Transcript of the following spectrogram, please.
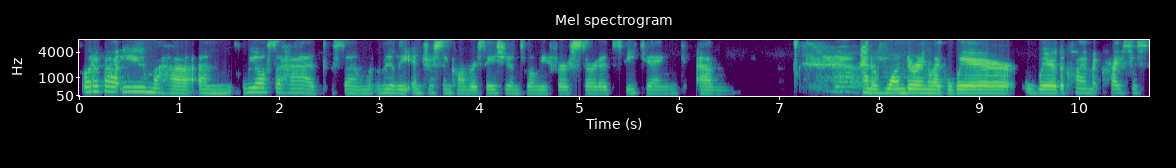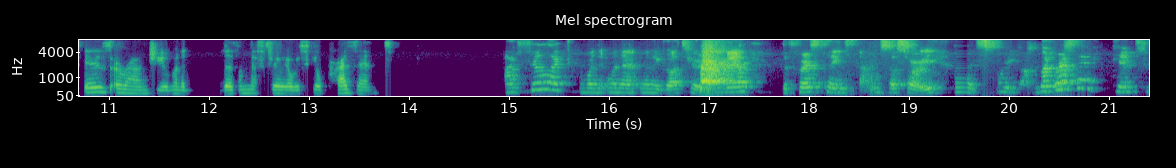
what about you, Maha? Um, we also had some really interesting conversations when we first started speaking. Um, yeah. kind of wondering like where where the climate crisis is around you when it doesn't necessarily always feel present i feel like when, when i when i got your email the first things i'm so sorry the first thing came to,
